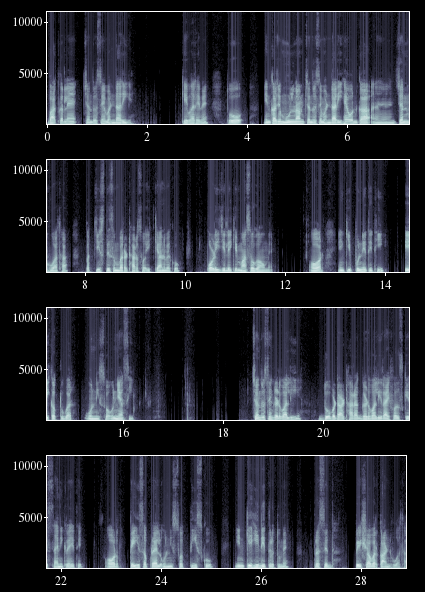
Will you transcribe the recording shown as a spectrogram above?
बात कर लें चंद्र सिंह भंडारी के बारे में तो इनका जो मूल नाम चंद्र सिंह भंडारी है, उनका जन्म हुआ था 25 दिसंबर अठारह सौ इक्यानवे को पौड़ी ज़िले के मासो गाँव में और इनकी पुण्यतिथि 1 अक्टूबर उन्नीस चंद्र सिंह गढ़वाली दो बटा अठारह गढ़वाली राइफल्स के सैनिक रहे थे और 23 अप्रैल 1930 को इनके ही नेतृत्व में प्रसिद्ध पेशावर कांड हुआ था।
